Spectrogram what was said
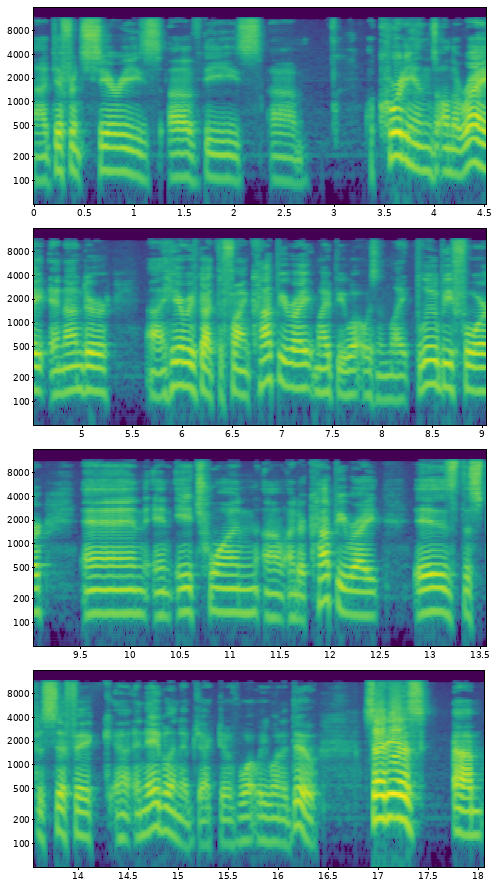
uh, different series of these um, accordions on the right and under uh, here we've got defined copyright might be what was in light blue before and in each one uh, under copyright is the specific uh, enabling objective what we want to do. So it is um,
